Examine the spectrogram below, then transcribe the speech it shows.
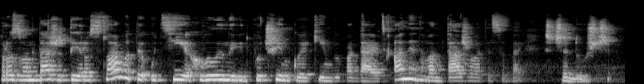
розвантажити і розслабити у ці хвилини відпочинку, які їм випадають, а не навантажувати себе ще дужче.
